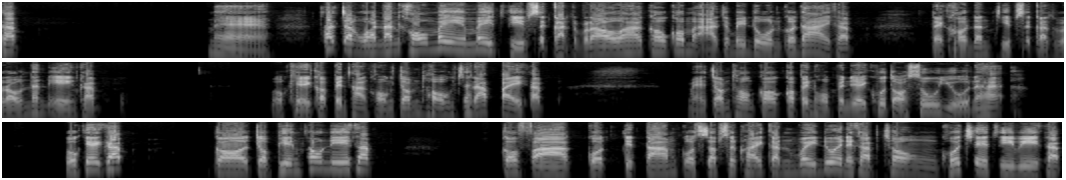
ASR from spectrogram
ครับแหมถ้าจังหวะนั้นเขาไม่ไม่ถีบสกัดเราฮะเขาก็อาจจะไม่โดนก็ได้ครับ แต่เขาดันถีบสกัดเรานั่นเองครับ โอเค ก็เป็นทางของจอมทองชนะไปครับแหมจอมทองก็ก็เป็นห่วงเป็นใยคู่ต่อสู้อยู่นะฮะโอเคครับ ก็จบเพียงเท่านี้ครับ ก็ฝากกดติดตามกด subscribe กันไว้ด้วยนะครับ ช่องโคชเชทีวีครับ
